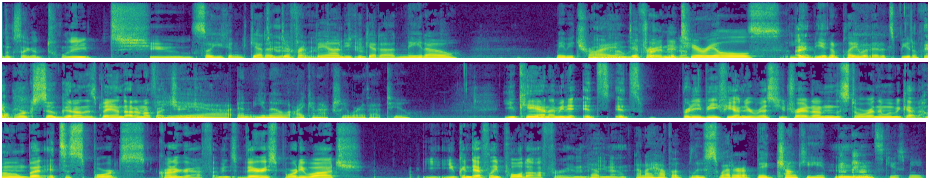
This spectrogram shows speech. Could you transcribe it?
Looks like a 22. so you can get a different 20, band? You could get a NATO. Maybe try Yeah, different try materials. You can, I- you can play with it. It's beautiful. It works so good on this band. I don't know if I'd change it. yeah, and you know I can actually wear that too. You can. I mean, it, it's it's pretty beefy on your wrist. You tried it on in the store, and then when we got home, but it's a sports chronograph. I mean, it's a very sporty watch. You, you can definitely pull it off for, in, Yep. you know. And I have a blue sweater, a big chunky. Mm-hmm. excuse me,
